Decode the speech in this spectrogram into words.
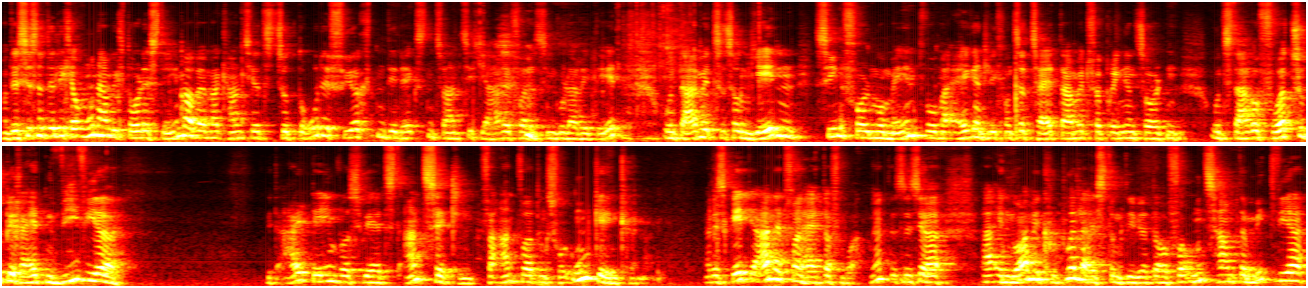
Und das ist natürlich ein unheimlich tolles Thema, weil man kann es jetzt zu Tode fürchten, die nächsten 20 Jahre vor der Singularität und damit sozusagen jeden sinnvollen Moment, wo wir eigentlich unsere Zeit damit verbringen sollten, uns darauf vorzubereiten, wie wir mit all dem, was wir jetzt anzetteln, verantwortungsvoll umgehen können. Das geht ja auch nicht von heute auf morgen. Ne? Das ist ja eine enorme Kulturleistung, die wir da vor uns haben, damit wir,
